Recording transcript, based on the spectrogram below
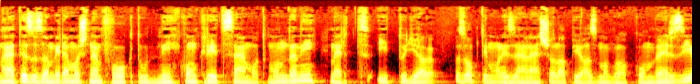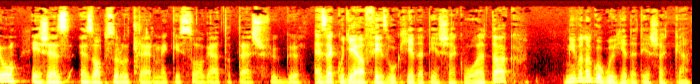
hát ez az, amire most nem fogok tudni konkrét számot mondani, mert itt ugye az optimalizálás alapja az maga a konverzió, és ez, ez abszolút termék és szolgáltatás függő. Ezek ugye a Facebook hirdetések voltak, mi van a Google hirdetésekkel?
